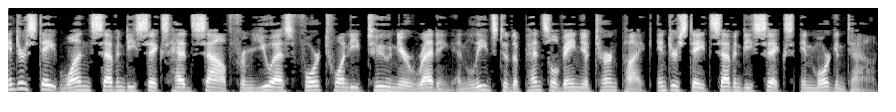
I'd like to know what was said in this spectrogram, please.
Interstate 176 heads south from US 422 near Reading and leads to the Pennsylvania Turnpike Interstate 76 in Morgantown.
